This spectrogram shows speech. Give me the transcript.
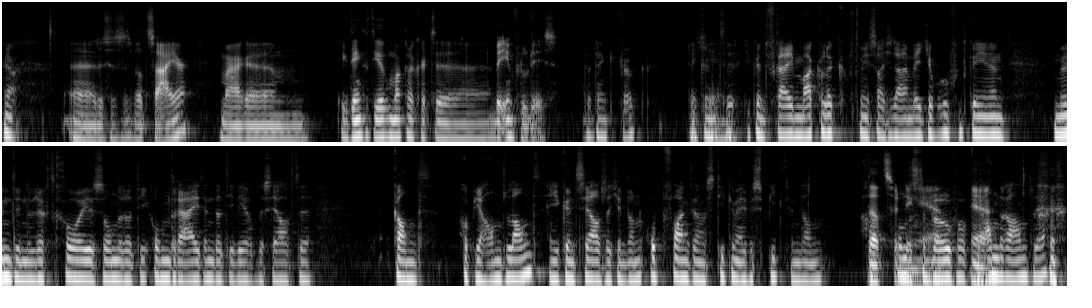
Ja. Eh, dus het is wat saaier. Maar ehm, ik denk dat die ook makkelijker te beïnvloeden is. Dat denk ik ook. Je Dat je, kunt, je kunt vrij makkelijk, of tenminste als je daar een beetje op oefent, kun je een munt in de lucht gooien zonder dat die omdraait en dat die weer op dezelfde kant op je hand landt. En je kunt zelfs dat je hem dan opvangt en dan stiekem even spiekt en dan Dat soort dingen, ja. ondersteboven op je Ja. andere hand legt.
